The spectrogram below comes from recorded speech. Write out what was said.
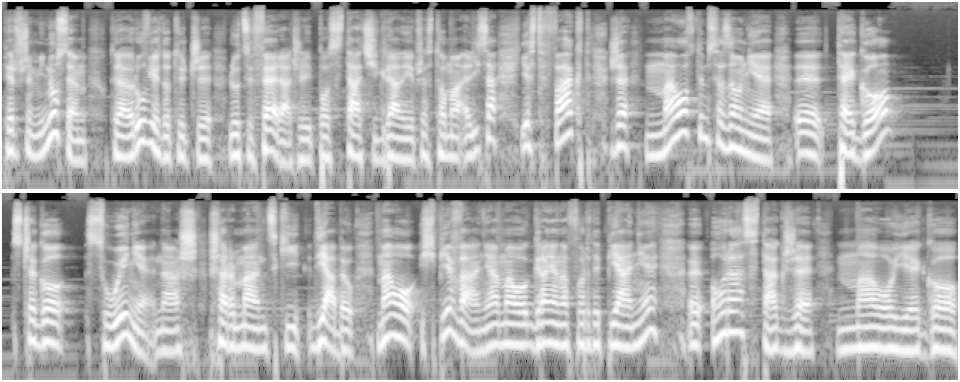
Pierwszym minusem, która również dotyczy Lucyfera, czyli postaci granej przez Toma Elisa, jest fakt, że mało w tym sezonie y, tego, z czego słynie nasz szarmancki diabeł. Mało śpiewania, mało grania na fortepianie y, oraz także mało jego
